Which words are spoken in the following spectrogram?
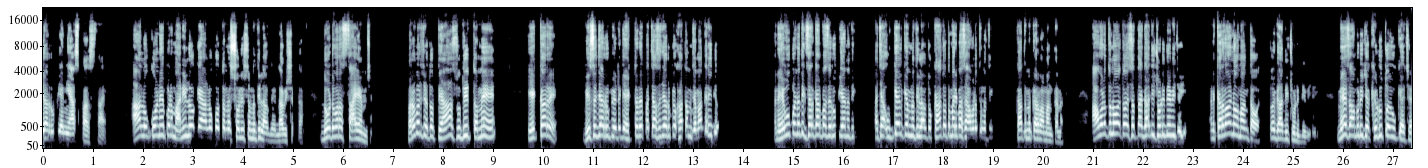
હજાર રૂપિયાની આસપાસ થાય. આ લોકોને પણ માની લો કે આ લોકો તમે સોલ્યુશન નથી લાવી શકતા. દોઢ વર્ષ થાય છે. બરાબર છે? તો ત્યાં સુધી તમે એકરે વીસ હજાર રૂપિયા એટલે કે હેક્ટરે પચાસ હજાર રૂપિયા ખાતામાં જમા કરી દો. અને એવું પણ નથી સરકાર પાસે રૂપિયા નથી. અચ્છા, ઉકેલ કેમ નથી લાવતો? કાં તો તમારી પાસે આવડત નથી, કાં તમે કરવા માંગતા નથી. આવડત ન હોય તો સત્તા ગાદી છોડી દેવી જોઈએ. અને કરવા ન માંગતા હોય તો ગાદી છોડી દેવી જોઈએ. મેં સાંભળ્યું છે, ખેડૂતો એવું કહે છે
